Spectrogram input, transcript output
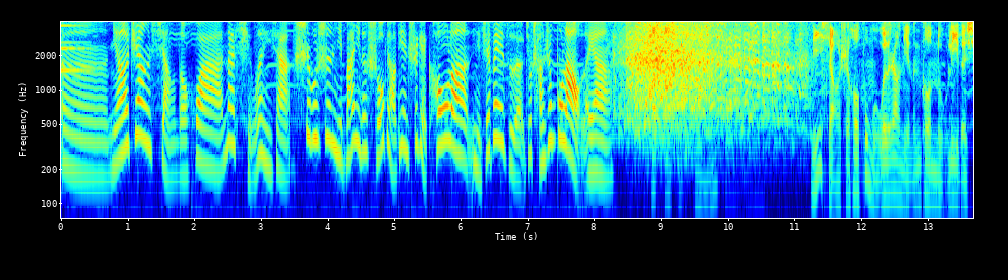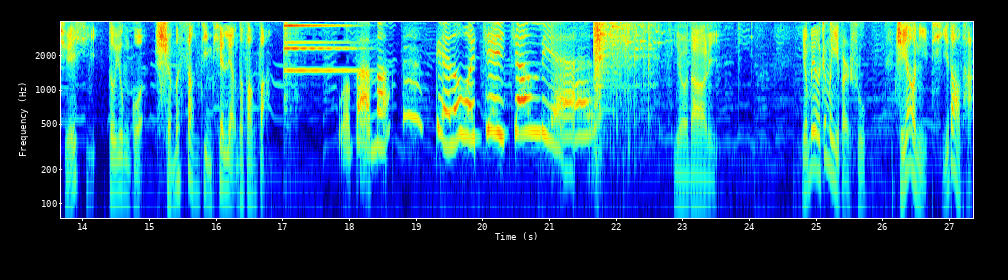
嗯，你要这样想的话，那请问一下，是不是你把你的手表电池给抠了，你这辈子就长生不老了呀？你小时候父母为了让你能够努力的学习，都用过什么丧尽天良的方法？我爸妈给了我这张脸。有道理。有没有这么一本书，只要你提到它，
